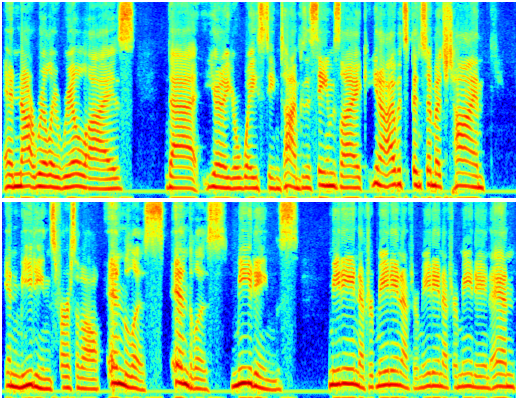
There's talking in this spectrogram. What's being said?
and not really realize that you know you're wasting time. Because it seems like you know I would spend so much time in meetings first of all endless endless meetings meeting after meeting after meeting after meeting. And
